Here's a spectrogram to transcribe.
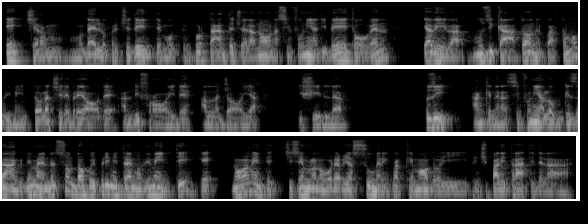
e c'era un modello precedente molto importante, cioè la nona sinfonia di Beethoven, che aveva musicato nel quarto movimento la celebre ode An die Freude alla gioia di Schiller. Così anche nella sinfonia Lobgesang di Mendelssohn, dopo i primi tre movimenti, che nuovamente ci sembrano voler riassumere in qualche modo i principali tratti della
